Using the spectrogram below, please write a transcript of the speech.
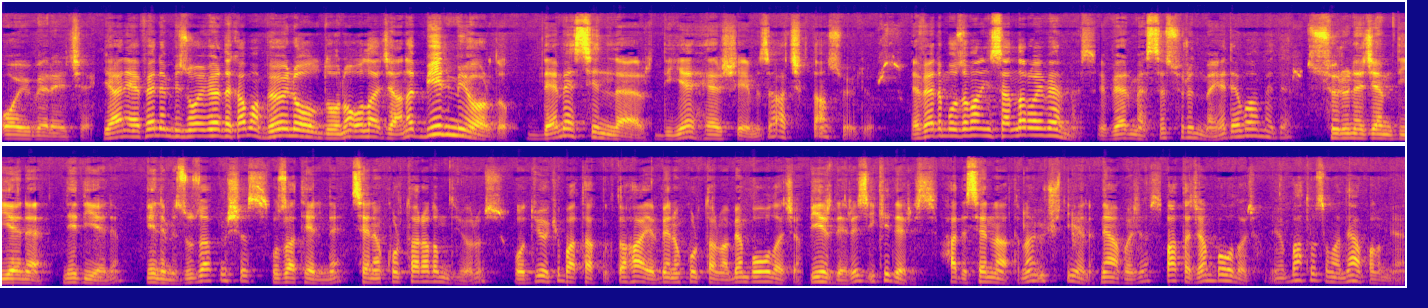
oy verecek. Yani efendim biz oy verdik ama böyle olduğunu olacağını bilmiyorduk demesinler diye her şeyimizi açıktan söylüyoruz. Efendim o zaman insanlar oy vermez. E vermezse sürünmeye devam eder. Sürüneceğim diyene ne diyelim? Elimizi uzatmışız. Uzat elini. Seni kurtaralım diyoruz. O diyor ki bataklıkta hayır beni kurtarma ben boğulacağım. Bir deriz iki deriz. Hadi senin hatırına üç diyelim. Ne yapacağız? Batacağım boğulacağım. Ya bat o zaman ne yapalım yani?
